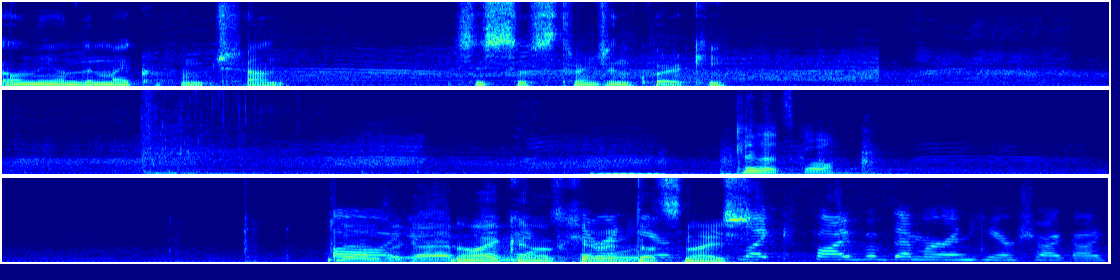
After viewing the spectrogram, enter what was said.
only on the microphone chat. This is so strange and quirky. Okay, let's go. There's Oh, a guy at No, I cannot hear it. That's here. nice. Like five of them are in here, shy guy.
